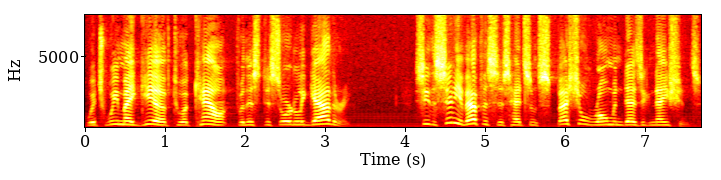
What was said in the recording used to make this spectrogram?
which we may give to account for this disorderly gathering. See, the city of Ephesus had some special Roman designations.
